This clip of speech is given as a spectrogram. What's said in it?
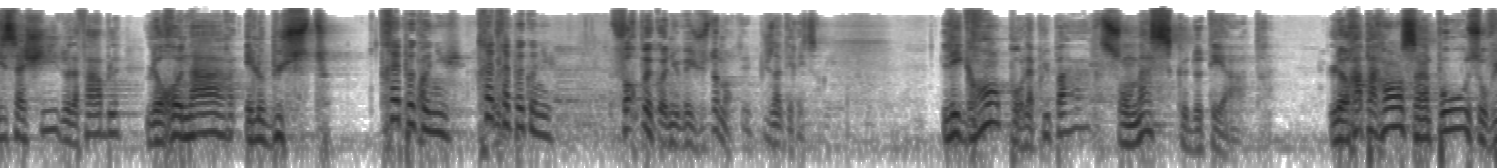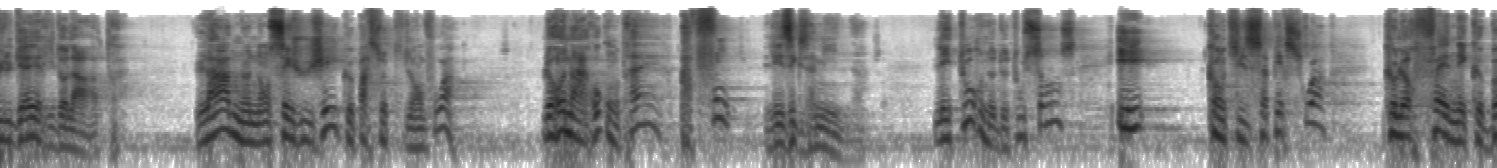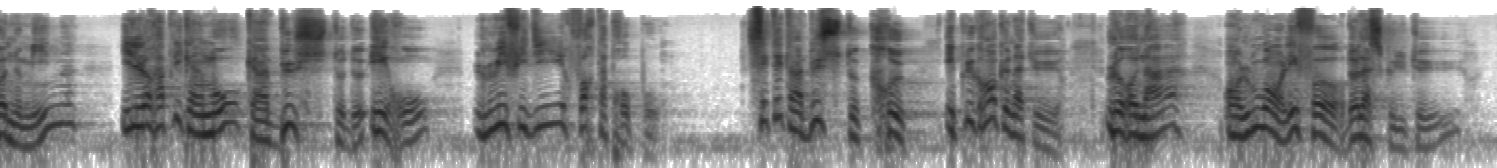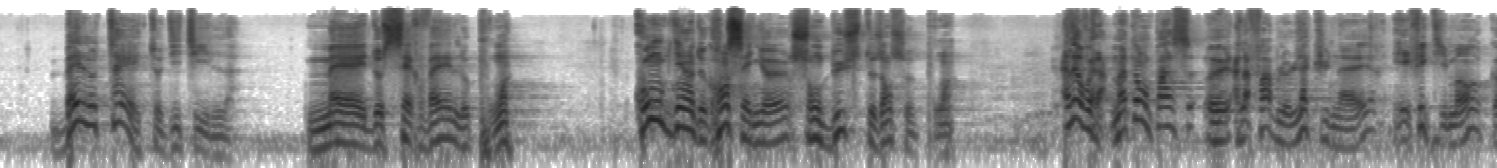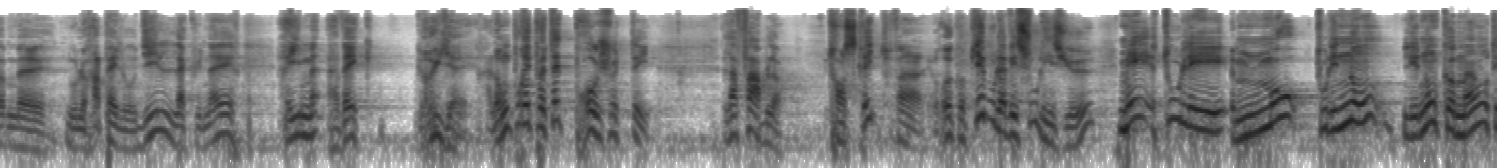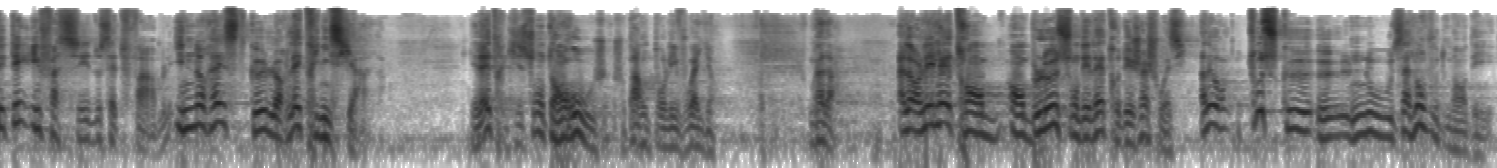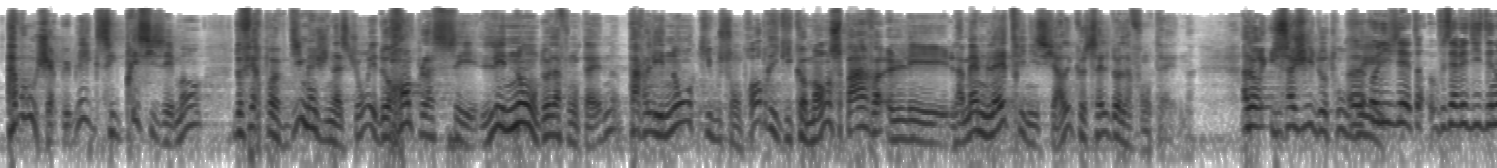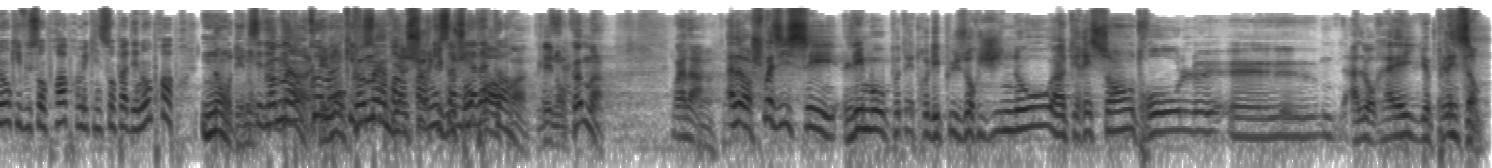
Il s'agit de la fable Le renard et le buste. Très peu connu. Très très peu connu. Fort peu connu, mais justement, c'est plus intéressant. Les grands, pour la plupart, sont masques de théâtre. Leur apparence impose aux vulgaires idolâtres. L'âne n'en sait juger que par ce qu'il en voit. Le renard, au contraire, à fond les examine, les tourne de tous sens, et quand il s'aperçoit que leur fait n'est que bonne mine, il leur applique un mot qu'un buste de héros lui fit dire fort à propos. C'était un buste creux et plus grand que nature. Le renard, en louant l'effort de la sculpture, Belle tête, dit-il, mais de cervelle point. Combien de grands seigneurs sont bustes en ce point? Alors voilà, maintenant on passe euh, à la fable lacunaire, et effectivement, comme euh, nous le rappelle Odile, lacunaire rime avec gruyère. Alors on pourrait peut-être projeter la fable transcrite, enfin recopiée, vous l'avez sous les yeux, mais tous les mots, tous les noms, les noms communs ont été effacés de cette fable. Il ne reste que leurs lettres initiales. Les lettres qui sont en rouge, je parle pour les voyants. Voilà. Alors les lettres en, en, bleu sont des lettres déjà choisies. Alors tout ce que euh, nous allons vous demander, à vous, cher public, c'est précisément de faire preuve d'imagination et de remplacer les noms de La Fontaine par les noms qui vous sont propres et qui commencent par les, la même lettre initiale que celle de La Fontaine. Alors, il s'agit de trouver... Euh, Olivier, vous avez dit des noms qui vous sont propres, mais qui ne sont pas des noms propres. Non, des noms communs. Des, noms communs, bien sûr, qui vous sont propres. Des noms communs. Voilà. Alors, choisissez les mots peut-être les plus originaux, intéressants, drôles, euh, à l'oreille, plaisants.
